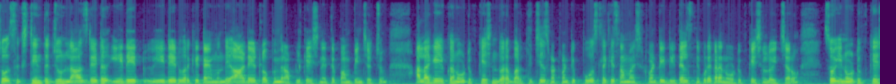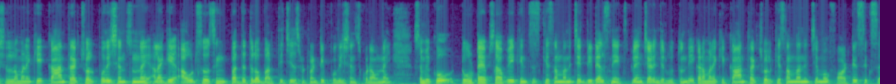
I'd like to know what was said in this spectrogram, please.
so sixteenth June last date ఈ డేట్ ఈ డేట్ వరకు టైం ఉంది. ఆ డేట్ లోపు మీరు అప్లికేషన్ అయితే పంపించవచ్చు అలాగే యొక్క నోటిఫికేషన్ ద్వారా భర్తీ చేసినటువంటి పోస్టులకి సంబంధించినటువంటి డీటెయిల్స్ని కూడా ఇక్కడ నోటిఫికేషన్లో ఇచ్చారు. సో ఈ నోటిఫికేషన్లో మనకి కాంట్రాక్చువల్ పొజిషన్స్ ఉన్నాయి. అలాగే అవుట్సోర్సింగ్ పద్ధతిలో భర్తీ చేసినటువంటి పొజిషన్స్ కూడా ఉన్నాయి. సో మీకు టూ టైప్స్ ఆఫ్ వేకెన్సీస్కి సంబంధించి డీటెయిల్స్ని ఎక్స్ప్లెయిన్ చేయడం జరుగుతుంది. ఇక్కడ మనకి కాంట్రాక్చువల్కి సంబంధించేమో ఫార్టీ సిక్స్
